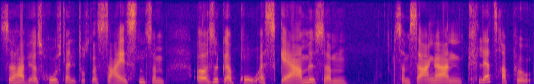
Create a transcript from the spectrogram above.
Så har vi også Rusland i 2016, som også gør brug af skærme, som, som sangeren klatrer på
